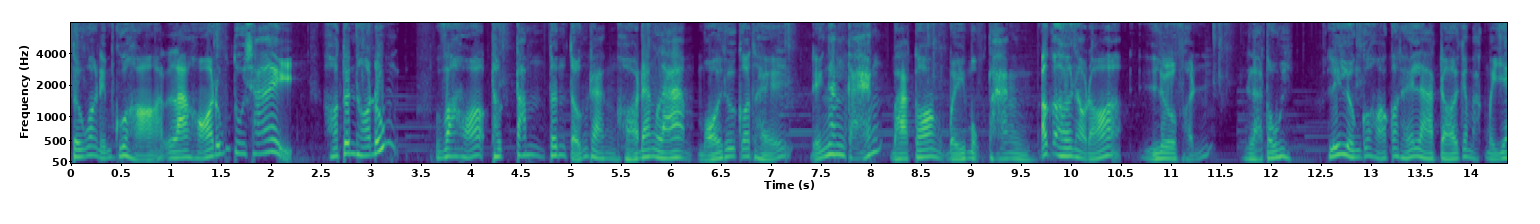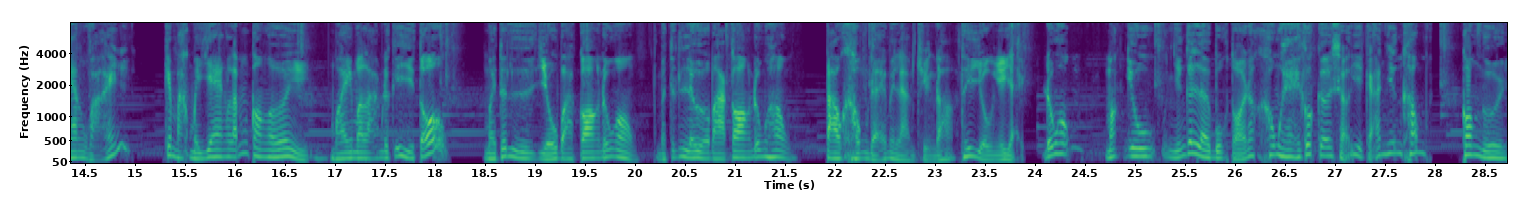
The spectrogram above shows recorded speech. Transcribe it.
từ quan điểm của họ là họ đúng tôi sai. Họ tin họ đúng và họ thực tâm tin tưởng rằng họ đang làm mọi thứ có thể để ngăn cản bà con bị một thằng ất ơ nào đó lừa phỉnh là tôi. Lý luận của họ có thể là, trời, cái mặt mày gian vải, cái mặt mày gian lắm con ơi, mày mà làm được cái gì tốt? Mày tính dụ bà con đúng không? Mày tính lừa bà con đúng không? Tao không để mày làm chuyện đó. Thí dụ như vậy. Đúng không? Mặc dù những cái lời buộc tội đó không hề có cơ sở gì cả, nhưng không, con người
